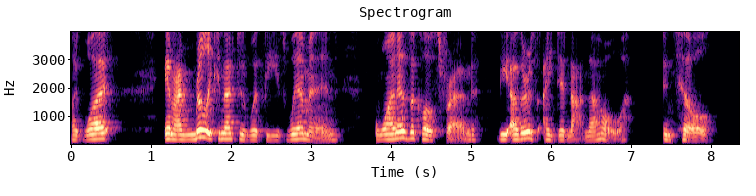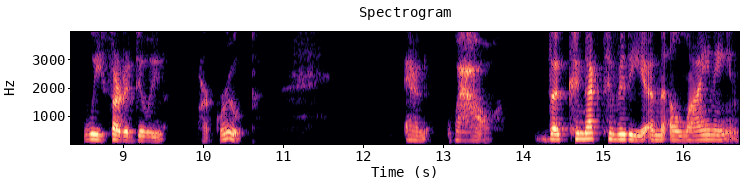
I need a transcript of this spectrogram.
Like what? And i'm really connected with these women. One is a close friend. The others i did not know until we started doing our group. And wow the connectivity and the aligning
